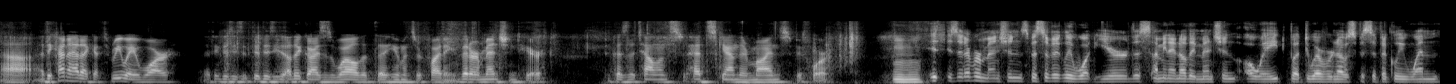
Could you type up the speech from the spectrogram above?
Uh, they kind of had like a three-way war. I think there's these, there's these other guys as well that the humans are fighting that are mentioned here because the talents had scanned their minds before. hmm is, is it ever mentioned specifically what year this i mean i know they mentioned 08 but do we ever know specifically when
